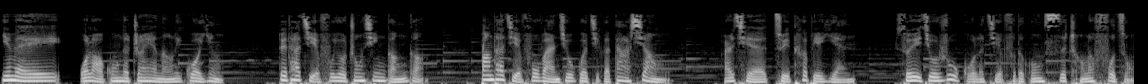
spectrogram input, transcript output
因为我老公的专业能力过硬。对他姐夫又忠心耿耿，帮他姐夫挽救过几个大项目，而且嘴特别严，所以就入股了姐夫的公司，成了副总。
